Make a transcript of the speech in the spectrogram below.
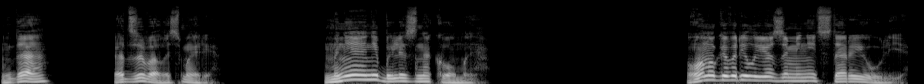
«Да», — отзывалась Мэри. «Мне они были знакомы». Он уговорил ее заменить старые ульи.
